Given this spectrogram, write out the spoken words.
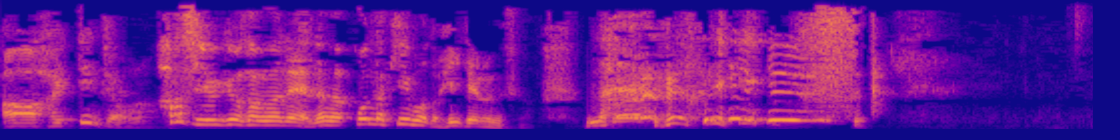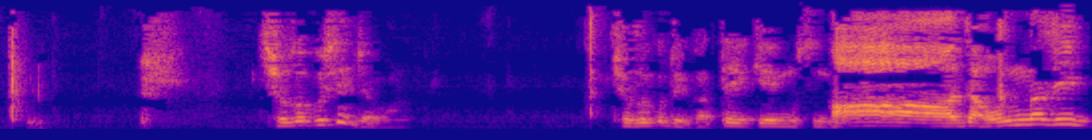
ああ、入ってんちゃうかな。橋幸夫さんがね、なんかこんなキーボード弾いてるんですよ。な別に、所属してんちゃうかな。所属というか、提携結んで。あー、じゃあ同じ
